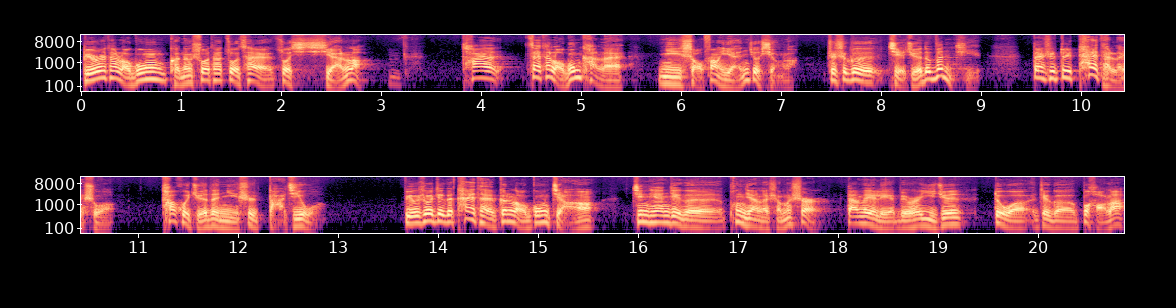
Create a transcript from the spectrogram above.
比如说她老公可能说她做菜做咸了，她在她老公看来，你少放盐就行了，这是个解决的问题，但是对太太来说，她会觉得你是打击我。比如说这个太太跟老公讲，今天这个碰见了什么事儿，单位里比如说义军对我这个不好了，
